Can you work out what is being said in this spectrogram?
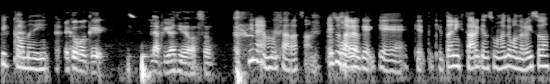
big comedy. Es como que la piba tiene razón. Tiene mucha razón. Eso es algo que, que, que, que, Tony Stark en su momento cuando lo hizo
